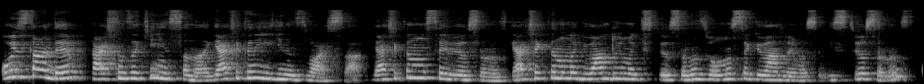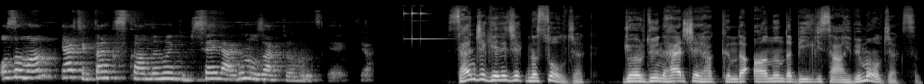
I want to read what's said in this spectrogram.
O yüzden de karşınızdaki insana gerçekten ilginiz varsa, gerçekten onu seviyorsanız, gerçekten ona güven duymak istiyorsanız ve onun size güven duymasını istiyorsanız o zaman gerçekten kıskandırma gibi şeylerden uzak durmanız gerekiyor. Sence gelecek nasıl olacak? Gördüğün her şey hakkında anında bilgi sahibi mi olacaksın?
